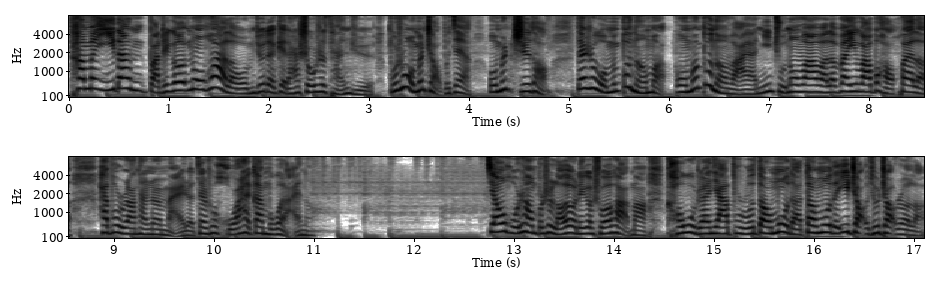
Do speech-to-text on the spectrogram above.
他们一旦把这个弄坏了，我们就得给他收拾残局。不是我们找不见，我们知道，但是我们不能嘛，我们不能挖呀。你主动挖完了，万一挖不好坏了，还不如让他那儿埋着。再说活还干不过来呢。江湖上不是老有那个说法吗？考古专家不如盗墓的，盗墓的一找就找着了。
